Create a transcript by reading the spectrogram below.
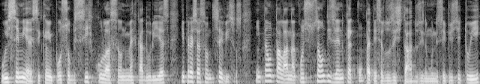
o ICMS, que é o Imposto sobre Circulação de Mercadorias e Prestação de Serviços. Então, está lá na Constituição dizendo que é competência dos estados e do município instituir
